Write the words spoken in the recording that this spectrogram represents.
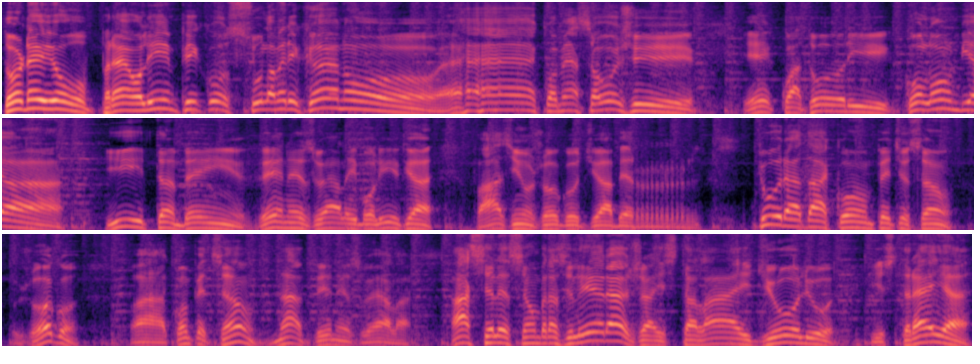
Torneio pré-olímpico sul-americano. É, começa hoje. Equador e Colômbia e também Venezuela e Bolívia fazem o jogo de abertura da competição. O jogo, a competição na Venezuela. A seleção brasileira já está lá e de olho. Estreia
